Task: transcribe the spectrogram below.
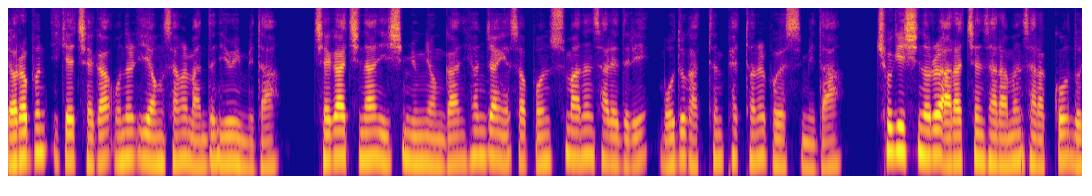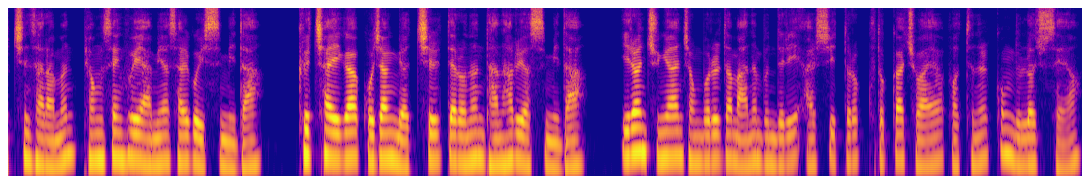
여러분, 이게 제가 오늘 이 영상을 만든 이유입니다. 제가 지난 26년간 현장에서 본 수많은 사례들이 모두 같은 패턴을 보였습니다. 초기 신호를 알아챈 사람은 살았고 놓친 사람은 평생 후회하며 살고 있습니다. 그 차이가 고작 며칠 때로는 단 하루였습니다. 이런 중요한 정보를 더 많은 분들이 알 수 있도록 구독과 좋아요 버튼을 꼭 눌러주세요.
